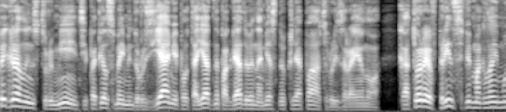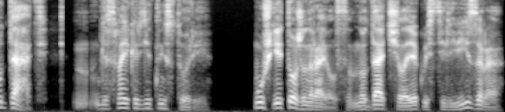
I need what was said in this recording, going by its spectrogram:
поиграл на инструменте, попел с моими друзьями, плотоядно поглядывая на местную Клеопатру из района, которая, в принципе, могла ему дать для своей кредитной истории. Муж ей тоже нравился, но дать человеку из телевизора...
